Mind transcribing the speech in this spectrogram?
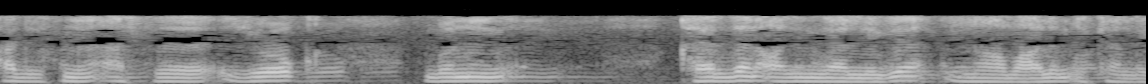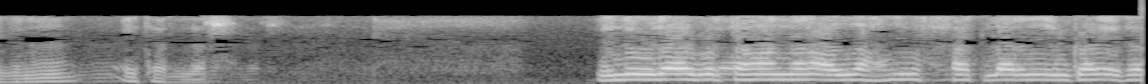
hadisni asli yo'q. Buning qayerdan olinganligi noma'lum ekanligini aytadilar. Endi ular bir tomondan allohning sifatlarini inkor eta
